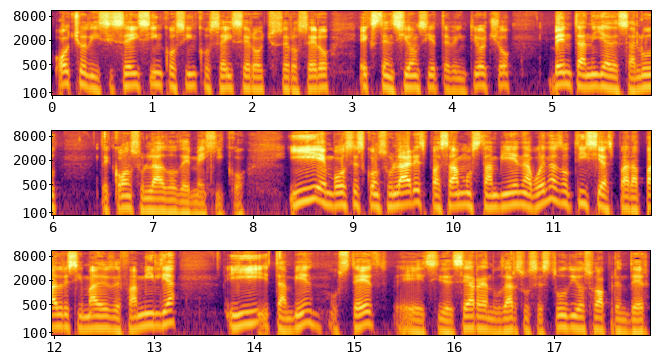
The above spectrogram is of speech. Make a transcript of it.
816-556-0800, extensión 728, ventanilla de salud de Consulado de México. Y en Voces Consulares pasamos también a buenas noticias para padres y madres de familia y también usted eh, si desea reanudar sus estudios o aprender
